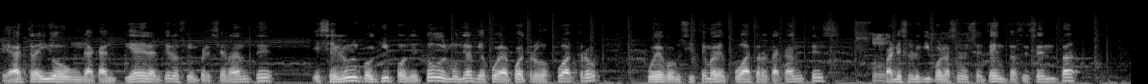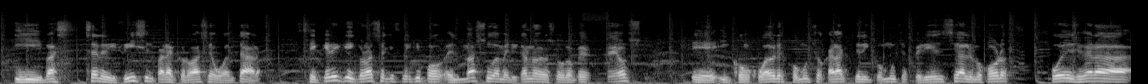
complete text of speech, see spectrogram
Que ha traído una cantidad de delanteros impresionante. Es el único equipo de todo el mundial que juega 4-2-4, juega con un sistema de cuatro atacantes. Parece un equipo de los años 70, 60 y va a ser difícil para Croacia aguantar. Se cree que Croacia, que es un equipo el más sudamericano de los europeos, eh, y con jugadores con mucho carácter y con mucha experiencia, a lo mejor puede llegar a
